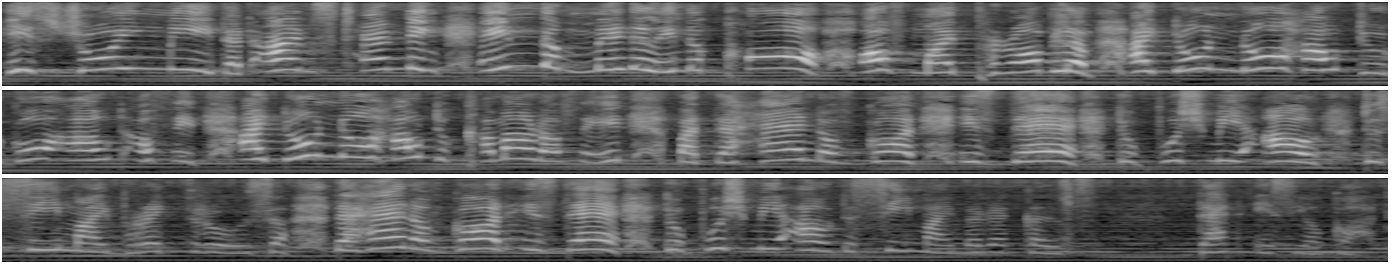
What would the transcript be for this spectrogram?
He's showing me that I'm standing in the middle, in the core of my problem. I don't know how to go out of it, I don't know how to come out of it, but the hand of God is there to push me out to see my breakthroughs. The hand of God is there to push me out to see my miracles. That is your God.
